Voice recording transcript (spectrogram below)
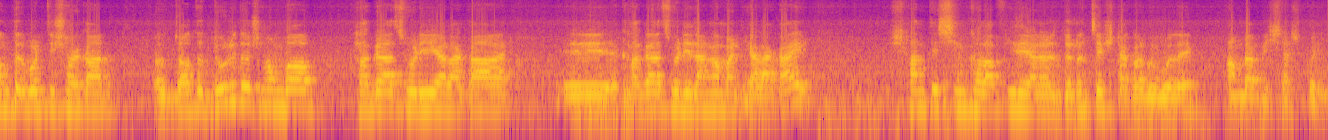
অন্তর্বর্তী সরকার যত দ্রুত সম্ভব খাগড়াছড়ি এলাকায় খাগড়াছড়ি রাঙামাটি এলাকায় শান্তি শৃঙ্খলা ফিরিয়ে আনার জন্য চেষ্টা করবে বলে আমরা বিশ্বাস করি।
